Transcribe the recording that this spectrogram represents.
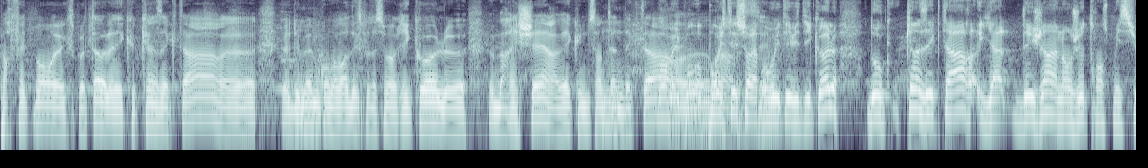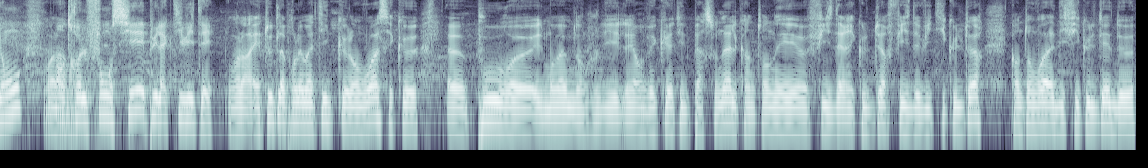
parfaitement exploitables avec 15 hectares. de même qu'on va avoir des exploitations agricoles maraîchères avec une centaine d'hectares. pour, rester sur la propriété viticole, donc 15 hectares, il y a déjà un enjeu de transmission entre le foncier et puis l'activité. Voilà, et toute la problématique que l'on voit, c'est que euh, pour, euh, et moi-même, donc je vous dis, l'ayant vécu à titre personnel, quand on est euh, fils d'agriculteur, fils de viticulteur, quand on voit la difficulté de,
